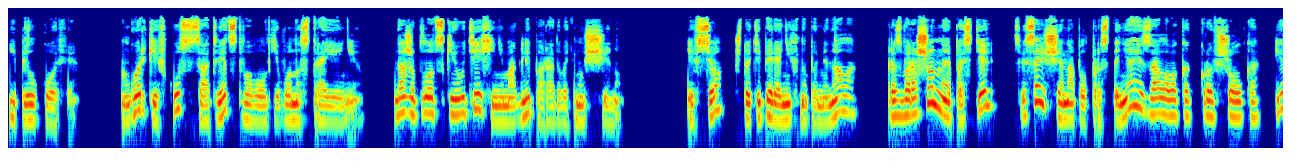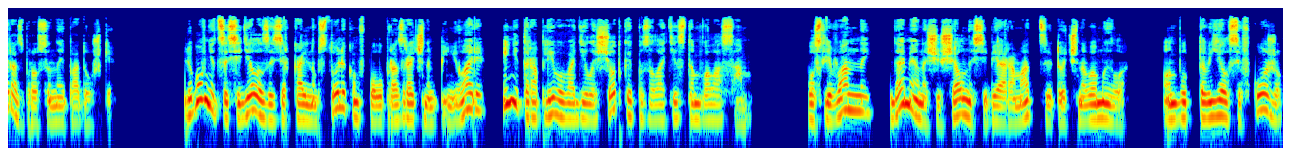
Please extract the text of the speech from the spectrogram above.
и пил кофе. Горький вкус соответствовал его настроению. Даже плотские утехи не могли порадовать мужчину. И все, что теперь о них напоминало, разворошенная постель, свисающая на пол простыня из алого, как кровь шелка, и разбросанные подушки. Любовница сидела за зеркальным столиком в полупрозрачном пеньюаре и неторопливо водила щеткой по золотистым волосам. После ванной Дамиан ощущал на себе аромат цветочного мыла. Он будто въелся в кожу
